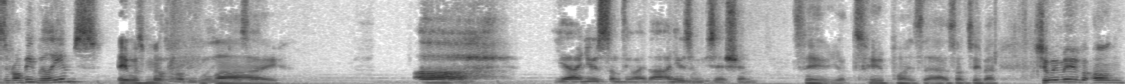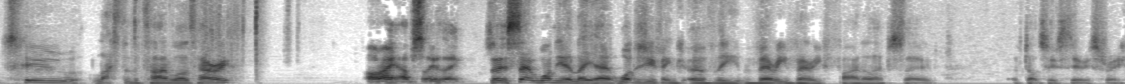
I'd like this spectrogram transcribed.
Was it Robbie Williams? It was Robbie Williams, Oh, yeah, I knew it was something like that. I knew he was a musician. Two. You got two points there. That's not too bad. Should we move on to Last of the Time Lords, Harry? All right, absolutely. So it's set one year later. What did you think of the very, very final episode of Doctor Who Series 3?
